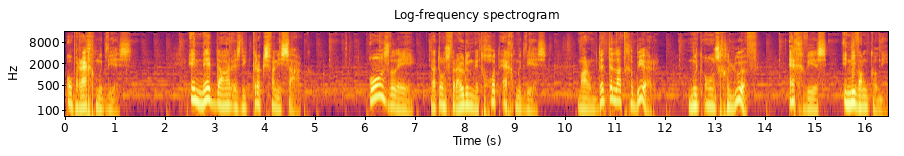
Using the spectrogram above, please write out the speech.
opreg moet wees. En net daar is die kruks van die saak. Ons wil hê dat ons verhouding met God eg moet wees. Maar om dit te laat gebeur, moet ons geloof eg wees en nie wankel nie.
